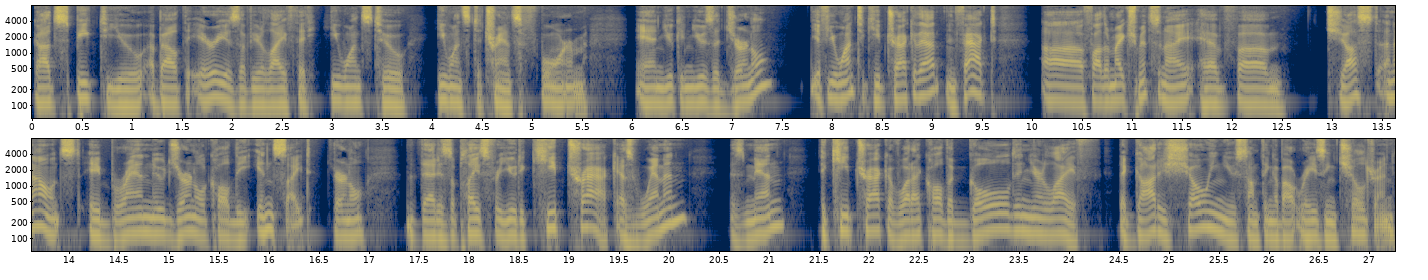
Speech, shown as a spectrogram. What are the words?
God speak to you about the areas of your life that He wants to he wants to transform. And you can use a journal if you want to keep track of that. In fact, uh, Father Mike Schmitz and I have um, just announced a brand new journal called the Insight Journal that is a place for you to keep track as women, as men, to keep track of what I call the gold in your life that God is showing you something about raising children.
